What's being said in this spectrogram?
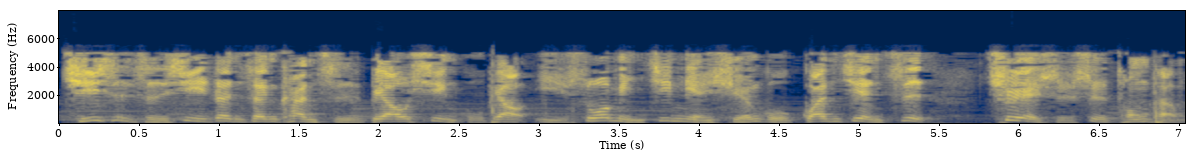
其实仔细认真看指标性股票，已说明今年选股关键字确实是通膨。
